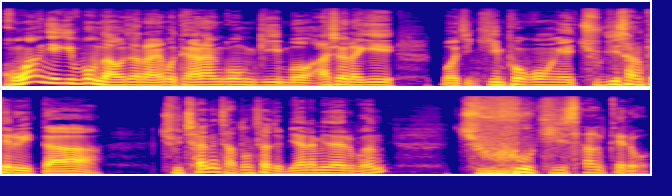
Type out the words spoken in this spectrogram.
공항 얘기 보면 나오잖아요. 뭐 대한항공기 뭐 아시아나기 뭐 지금 김포공항에 주기 상태로 있다. 주차는 자동차죠. 미안합니다 여러분. 주기 상태로.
